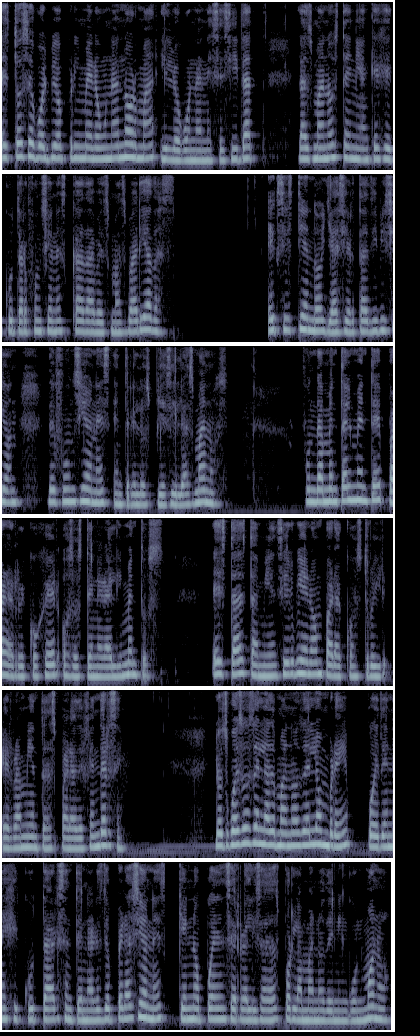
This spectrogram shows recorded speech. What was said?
Esto se volvió primero una norma y luego una necesidad. Las manos tenían que ejecutar funciones cada vez más variadas, existiendo ya cierta división de funciones entre los pies y las manos, fundamentalmente para recoger o sostener alimentos. Estas también sirvieron para construir herramientas para defenderse. Los huesos de las manos del hombre pueden ejecutar centenares de operaciones que no pueden ser realizadas por la mano de ningún mono.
